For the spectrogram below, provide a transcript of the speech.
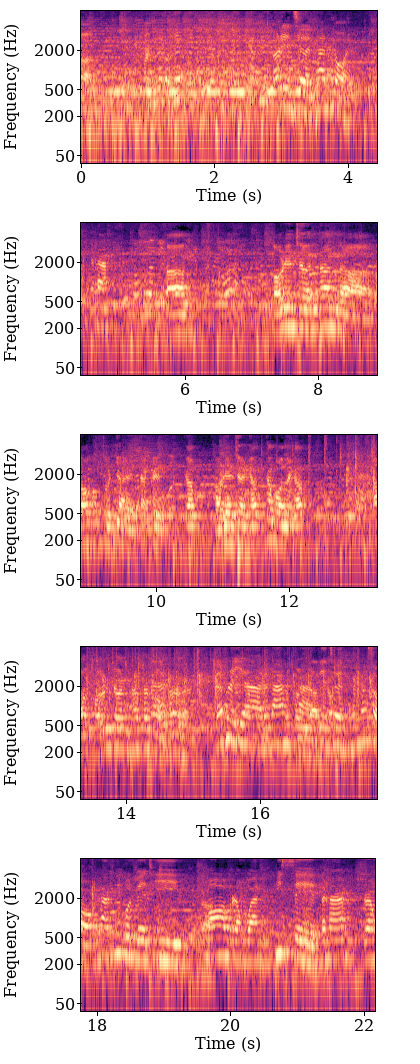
Ah, ก็เรียนเชิญท่านก่อนนะคะ อ่า ขอเรียนเชิญท่านอ่ารองกงสุลใหญ่จากกรีฑครับขอเรียนเชิญครับข้างบนเลยครับอ่าขอเรียนเชิญท่านทั้งสองท่านนะ และภรรยานะคะภรรค่ะยาเรียนเชิญท่านทั้งสองนะคะขึ้นบนเวที ครับ มอบรางวัลพิเศษนะคะ ราง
